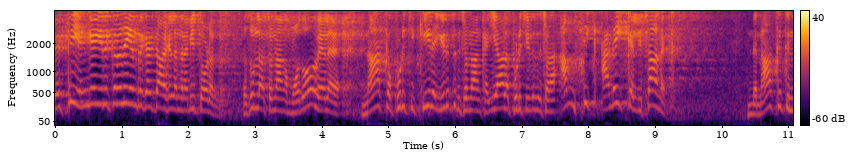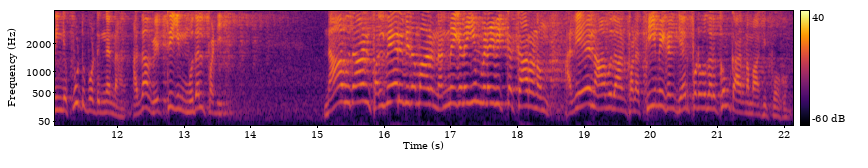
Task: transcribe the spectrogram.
வெற்றி எங்கே இருக்கிறது என்று கேட்டார்கள் அந்த நபி தோழர். ரசூல்லா சொன்னாங்க மொதல் வேலை நாக்க பிடிச்சி கீழே இழுத்துட்டு சொன்னாங்க கையால பிடிச்சி இழுத்துட்டு சொன்னாங்க அம்சிக் அலைக்க லிசானக். இந்த நாக்குக்கு நீங்க பூட்டு போட்டுங்கன்னா அதுதான் வெற்றியின் முதல் படி. நாவுதான் பல்வேறு விதமான நன்மைகளையும் விளைவிக்க காரணம். அதே நாவுதான் பல தீமைகள் ஏற்படுவதற்கும் காரணமாகி போகும்.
